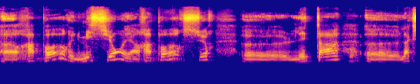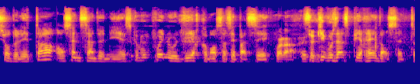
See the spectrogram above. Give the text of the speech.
un, rapport, une mission et un rapport sur euh, l'État, l'action de l'État en Seine-Saint-Denis. Est-ce que vous pouvez nous dire comment ça s'est passé? Voilà. Ce qui vous inspirait dans cette.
